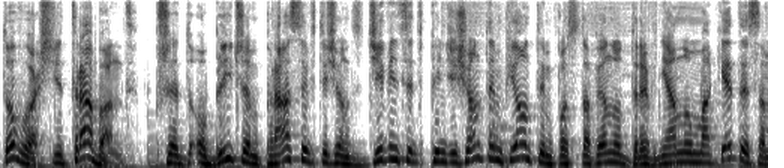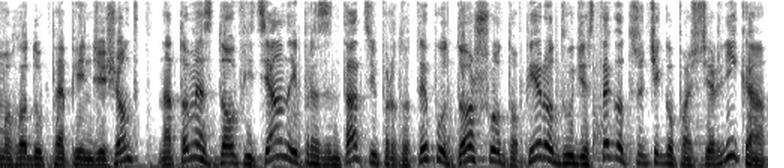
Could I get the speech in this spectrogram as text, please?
to właśnie Trabant. Przed obliczem prasy w 1955 postawiono drewnianą makietę samochodu P50, natomiast do oficjalnej prezentacji prototypu doszło dopiero 23 października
